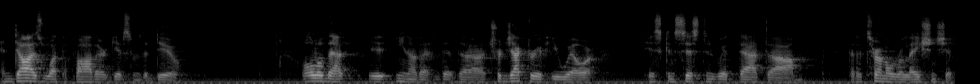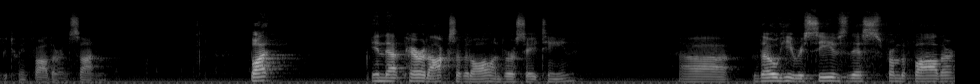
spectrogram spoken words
and does what the Father gives him to do all of that, you know, the, the, the trajectory, if you will, is consistent with that, um, that eternal relationship between Father and Son. But in that paradox of it all in verse 18, uh, though he receives this from the Father,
